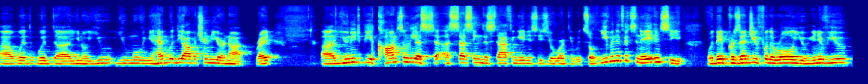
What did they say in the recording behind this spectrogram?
uh, with with uh, you know you you moving ahead with the opportunity or not, right? Uh, you need to be constantly ass- assessing the staffing agencies you're working with. So even if it's an agency where they present you for the role, you interview,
